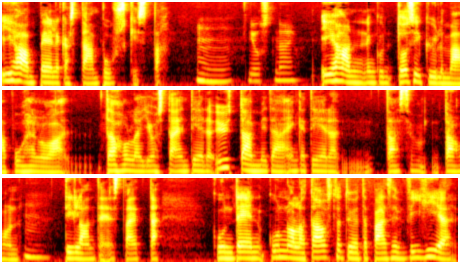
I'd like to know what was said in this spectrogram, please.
ihan pelkästään puskista. Mm, just näin. Ihan niin kuin, tosi kylmää puhelua taholle, josta en tiedä yhtään mitään, enkä tiedä taas tahon mm. tilanteesta, että kun teen kunnolla taustatyötä, pääsen vihiä,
